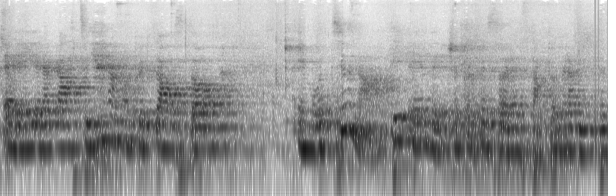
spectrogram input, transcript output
i ragazzi erano piuttosto emozionati e invece il professore è stato veramente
